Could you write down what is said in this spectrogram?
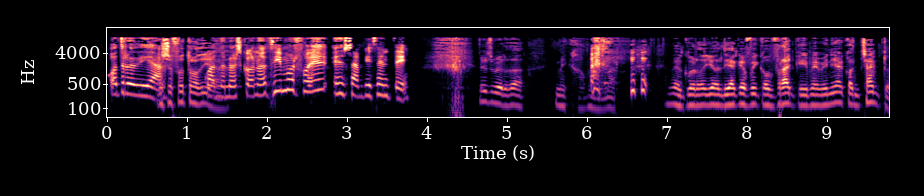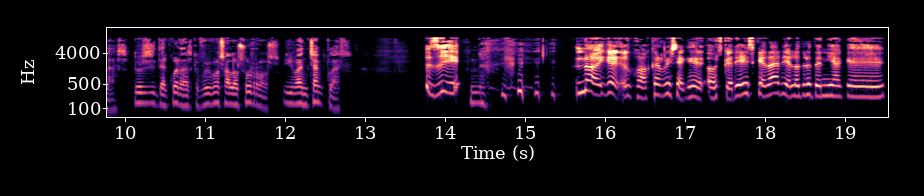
otro día. Ese fue otro día. Cuando nos conocimos fue en San Vicente. Es verdad. Me cago en la mar. Me acuerdo yo el día que fui con Frankie y me venía con chanclas. No sé si te acuerdas que fuimos a los hurros. Iban chanclas. Sí. No, y que, jo, qué risa, que os queríais quedar y el otro tenía que.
